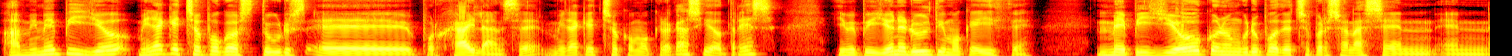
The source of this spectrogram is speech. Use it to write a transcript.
A mí me pilló, mira que he hecho pocos tours eh, por Highlands, ¿eh? mira que he hecho como, creo que han sido tres, y me pilló en el último que hice. Me pilló con un grupo de ocho personas en,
